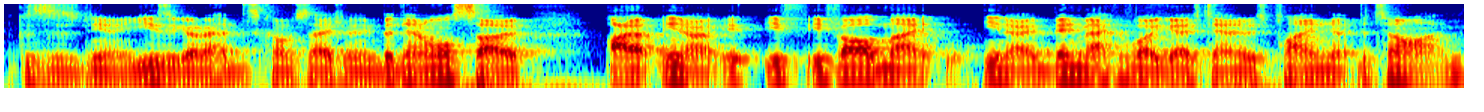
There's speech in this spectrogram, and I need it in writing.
because you know years ago I had this conversation with him, but then also. I, you know, if, if old mate, you know, Ben McEvoy goes down, who was playing at the time,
